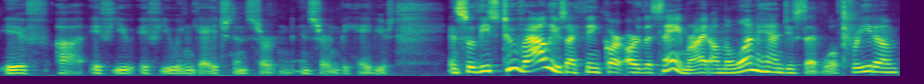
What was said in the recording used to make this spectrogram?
if uh, if you if you engaged in certain in certain behaviors. And so these two values, I think, are, are the same, right? On the one hand, you said, well, freedom,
